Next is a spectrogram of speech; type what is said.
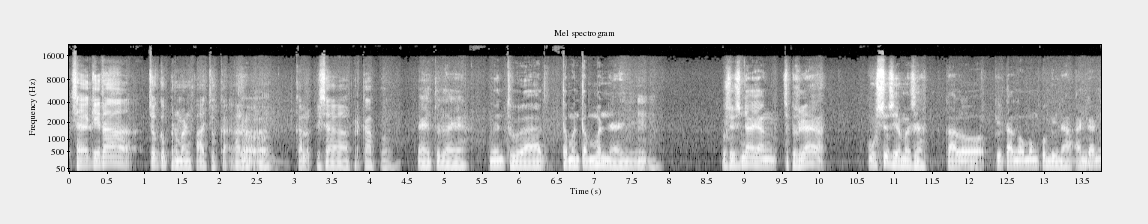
saya kira cukup bermanfaat juga kalau kalau bisa bergabung. ya itulah ya mungkin buat teman-teman ya ini khususnya yang sebenarnya khusus ya mas ya kalau kita ngomong pembinaan kan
